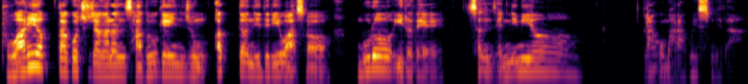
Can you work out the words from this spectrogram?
부활이 없다고 주장하는 사두개인 중 어떤 이들이 와서 물어 이르되 선생님이여 라고 말하고 있습니다.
